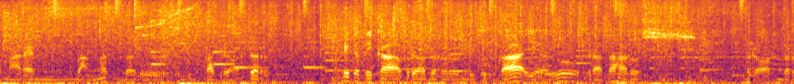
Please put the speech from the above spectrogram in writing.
Kemarin banget baru buka pre-order. Tapi ketika pre-order dibuka ya lu ternyata harus pre-order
